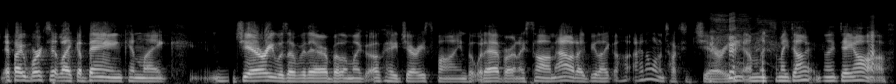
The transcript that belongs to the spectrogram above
if I worked at like a bank and like Jerry was over there, but I'm like, okay, Jerry's fine, but whatever. And I saw him out, I'd be like, oh, I don't want to talk to Jerry. I'm like, it's my, di- my day off.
